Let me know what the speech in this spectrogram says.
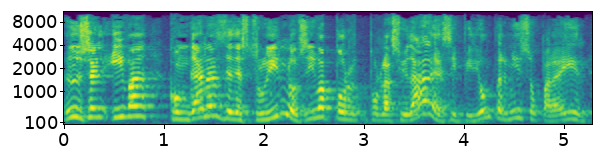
Entonces él iba con ganas de destruirlos, iba por, por las ciudades y pidió un permiso para ir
